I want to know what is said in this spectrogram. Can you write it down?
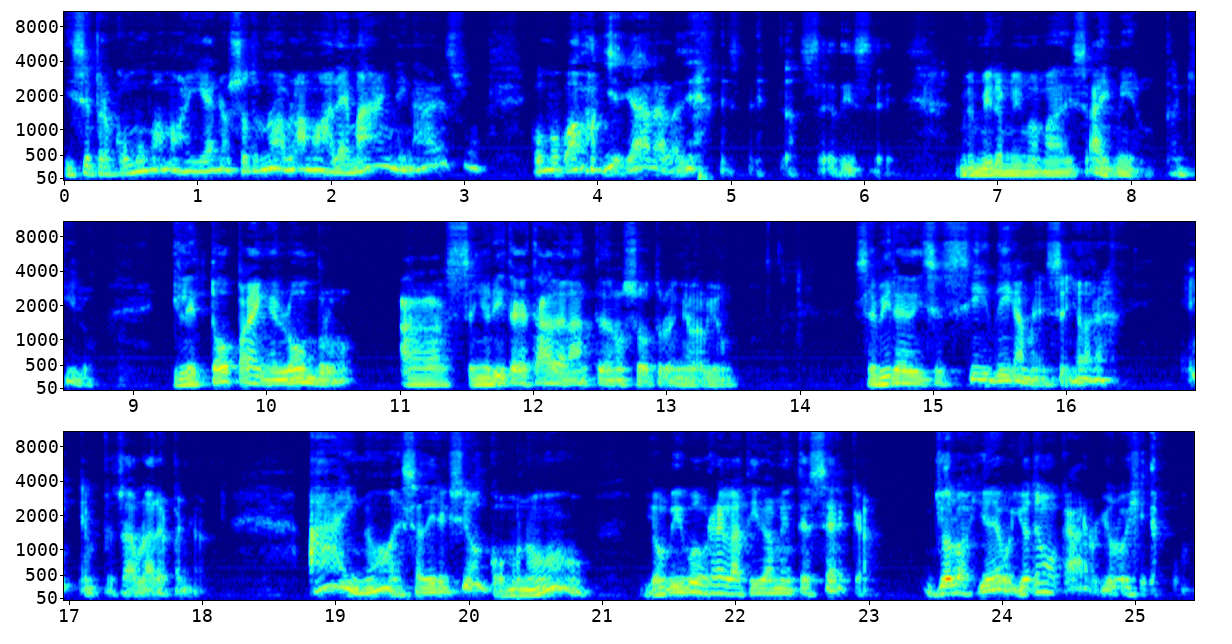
Dice, pero ¿cómo vamos a llegar? Nosotros no hablamos alemán ni nada de eso. ¿Cómo vamos a llegar a la... Entonces dice, me mira mi mamá dice, ay, mío, tranquilo. Y le topa en el hombro a la señorita que estaba delante de nosotros en el avión. Se mira y dice, sí, dígame, señora. Y empezó a hablar español. Ay, no, esa dirección, ¿cómo no? Yo vivo relativamente cerca. Yo los llevo, yo tengo carro, yo los llevo.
